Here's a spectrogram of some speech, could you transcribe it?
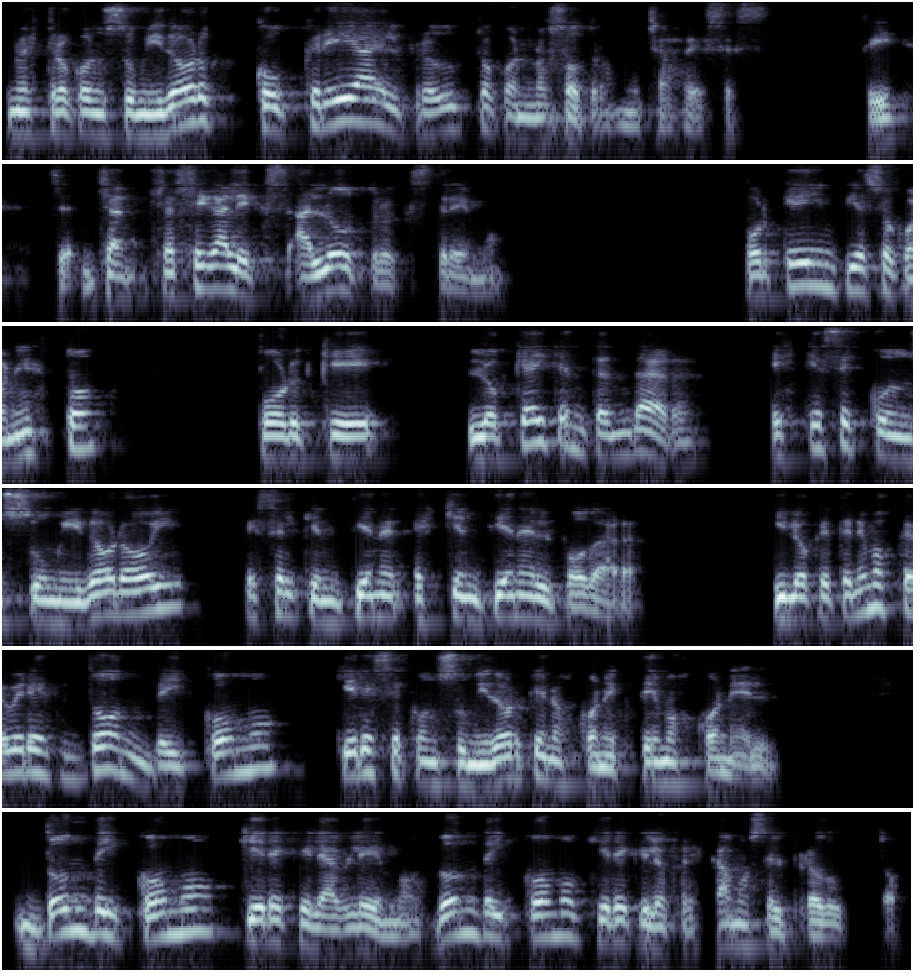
nuestro consumidor co-crea el producto con nosotros muchas veces. ¿sí? Ya, llega al otro extremo. ¿Por qué empiezo con esto? Porque lo que hay que entender es que ese consumidor hoy es, el quien tiene, es quien tiene el poder. Y lo que tenemos que ver es dónde y cómo quiere ese consumidor que nos conectemos con él. Dónde y cómo quiere que le hablemos. Dónde y cómo quiere que le ofrezcamos el producto.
